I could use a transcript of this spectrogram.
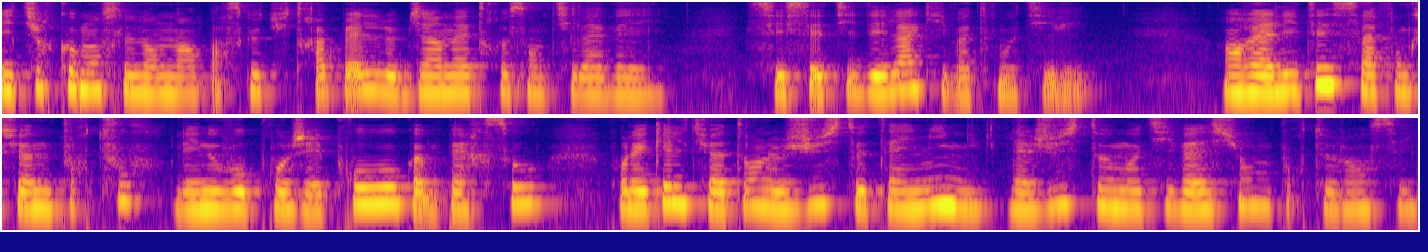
Et tu recommences le lendemain parce que tu te rappelles le bien-être ressenti la veille. C'est cette idée-là qui va te motiver. En réalité, ça fonctionne pour tout, les nouveaux projets pro comme perso, pour lesquels tu attends le juste timing, la juste motivation pour te lancer.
